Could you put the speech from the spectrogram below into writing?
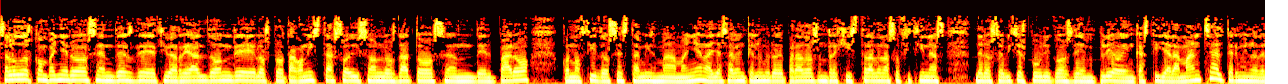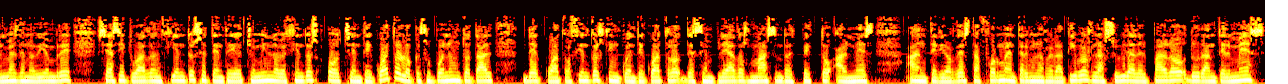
Saludos compañeros desde Ciudad Real, donde los protagonistas hoy son los datos del paro conocidos esta misma mañana. Ya saben que el número de parados registrado en las oficinas de los servicios públicos de empleo en Castilla-La Mancha al término del mes de noviembre se ha situado en 178.984, lo que supone un total de 454 desempleados más respecto al mes anterior. De esta forma, en términos relativos, la subida del paro durante el mes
